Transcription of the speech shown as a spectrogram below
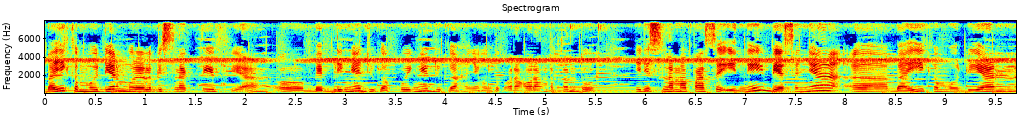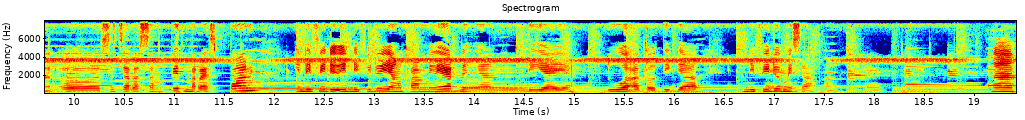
bayi kemudian mulai lebih selektif ya. Babblingnya juga kuingnya juga hanya untuk orang-orang tertentu jadi selama fase ini biasanya uh, bayi kemudian uh, secara sempit merespon individu-individu yang familiar dengan dia ya, dua atau tiga individu misalkan. Nah,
